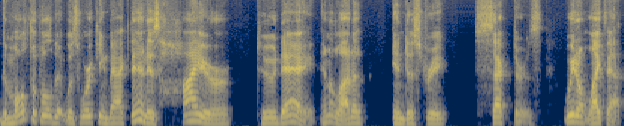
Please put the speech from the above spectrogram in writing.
the multiple that was working back then is higher today And a lot of industry sectors. We don't like that.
